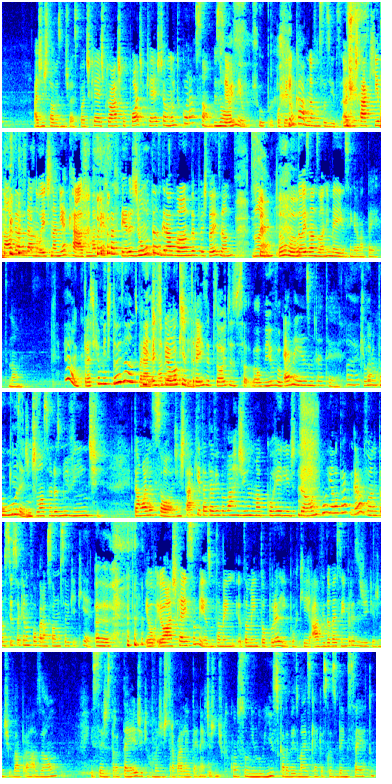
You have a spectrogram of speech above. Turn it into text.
a gente talvez não tivesse podcast, porque eu acho que o podcast é muito coração, Nossa, seu e meu. Super. Porque ele não cabe nas nossas vidas. A gente tá aqui 9 horas da noite na minha casa, uma terça-feira, juntas gravando depois de dois anos, não é? Sim. é? Uhum. Dois anos, um ano e meio sem gravar perto, não. É, praticamente dois anos. Praticamente. A gente gravou o quê? Três episódios ao vivo? É mesmo, Teté. É, que loucura. A gente lançou em 2020. Então, olha só, a gente tá aqui, tá até veio pra Varginha numa correria de trampo e ela tá gravando. Então, se isso aqui não for coração, não sei o que que é. É. eu, eu acho que é isso mesmo. Também, eu também tô por aí, porque a vida vai sempre exigir que a gente vá pra razão e seja estratégica. Como a gente trabalha na internet, a gente fica consumindo isso, cada vez mais quer que as coisas deem certo.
